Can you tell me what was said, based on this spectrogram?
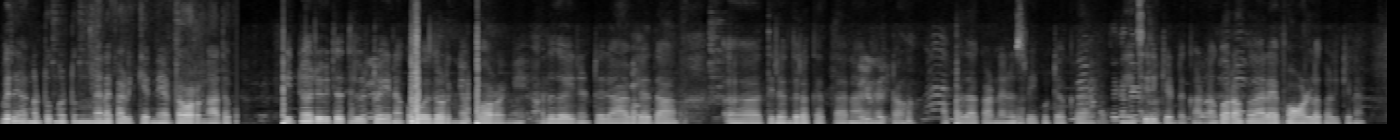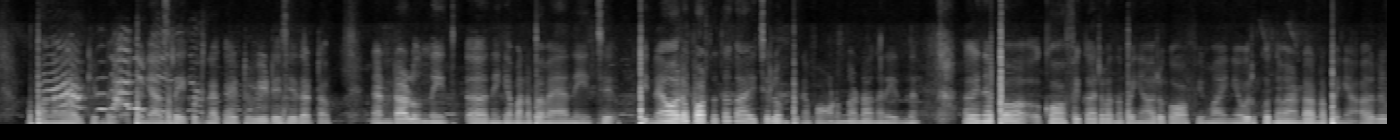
ഇവർ അങ്ങോട്ടും ഇങ്ങോട്ടും ഇങ്ങനെ കളിക്കുക കേട്ടോ. ഉറങ്ങാതെ പിന്നെ ഒരു വിധത്തിൽ ട്രെയിനൊക്കെ പോയി തുടങ്ങിയപ്പോൾ ഉറങ്ങി. അത് കഴിഞ്ഞിട്ട് രാവിലെ ഇതാ തിരുവനന്തപുരമൊക്കെ എത്താനായി കേട്ടോ. അപ്പോൾ ഇതാ കണ്ണനും ശ്രീകുട്ടിയൊക്കെ നീച്ചിരിക്കുന്നുണ്ട്. കണ്ണൻ കുറേ നേരമായി ഫോണിൽ കളിക്കണേ. അപ്പോൾ അങ്ങനെ കളിക്കുന്നുണ്ട്. അപ്പോൾ ഞാൻ ശ്രീകുട്ടിനൊക്കെ ആയിട്ട് വീഡിയോ ചെയ്ത കേട്ടോ. രണ്ടാളും നീ നീക്കാൻ പറഞ്ഞപ്പോൾ വേഗം നീച്ച്. പിന്നെ ഓരോ പുറത്തത്തെ കാഴ്ചയിലും പിന്നെ ഫോണും കണ്ടു അങ്ങനെ ഇരുന്ന്. അത് കഴിഞ്ഞപ്പോൾ കോഫിക്കാർ വന്നപ്പോൾ ഞാൻ ഒരു കോഫിയും വാങ്ങി. അവർക്കൊന്നും വേണ്ട പറഞ്ഞപ്പോൾ ഞാൻ ഒരു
